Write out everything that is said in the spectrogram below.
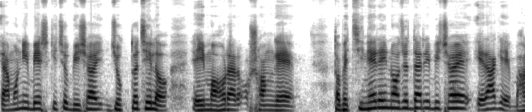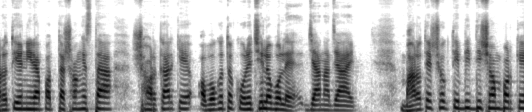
এমনই বেশ কিছু বিষয় যুক্ত ছিল এই মহড়ার সঙ্গে। তবে চীনের এই নজরদারি বিষয়ে এর আগে ভারতীয় নিরাপত্তা সংস্থা সরকারকে অবগত করেছিল বলে জানা যায়। ভারতের শক্তি বৃদ্ধি সম্পর্কে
